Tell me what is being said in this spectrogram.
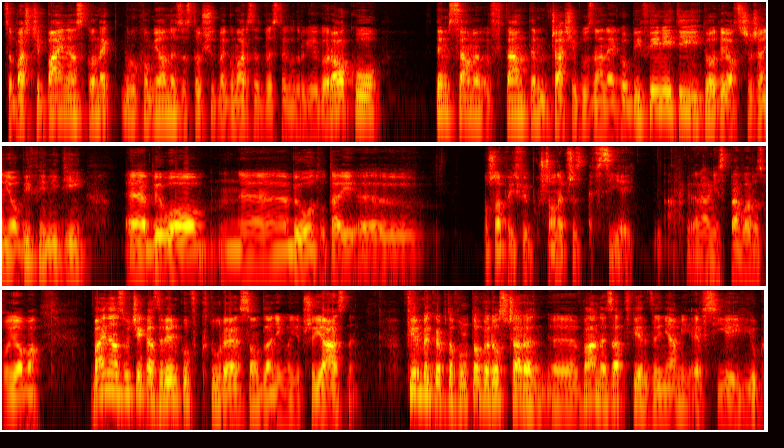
zobaczcie, Binance Connect uruchomiony został 7 marca 2022 roku. W, tym samym, w tamtym czasie był znany jako Bifinity i tutaj ostrzeżenie o Bifinity było, było tutaj, można powiedzieć, wypuszczone przez FCA. Generalnie sprawa rozwojowa Binance ucieka z rynków, które są dla niego nieprzyjazne. Firmy kryptowalutowe rozczarowane zatwierdzeniami FCA w UK,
